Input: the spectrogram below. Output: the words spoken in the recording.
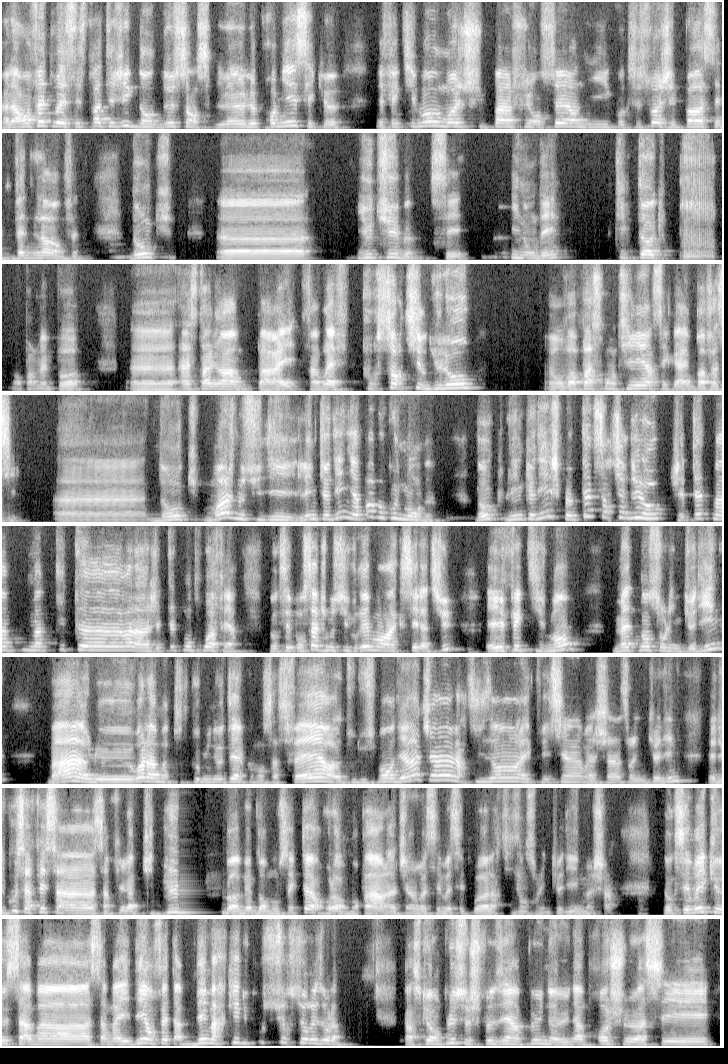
Alors en fait, ouais, c'est stratégique dans deux sens. Le, premier, c'est que effectivement, moi, je ne suis pas influenceur ni quoi que ce soit. Je n'ai pas cette veine-là, en fait. Donc, euh, YouTube, c'est inondé. TikTok, on n'en parle même pas. Euh, Instagram, pareil. Enfin bref, pour sortir du lot, euh, on va pas se mentir, c'est quand même pas facile. Donc, moi, je me suis dit, LinkedIn, il n'y a pas beaucoup de monde. Donc, LinkedIn, je peux peut-être sortir du lot. J'ai peut-être ma, petite, euh, voilà, j'ai peut-être mon trou à faire. Donc, c'est pour ça que je me suis vraiment axé là-dessus. Et effectivement, maintenant sur LinkedIn, bah, voilà, ma petite communauté, elle commence à se faire. Tout doucement, on dit, ah tiens, l'artisan, électricien, machin, sur LinkedIn. Et du coup, ça fait, ça, ça fait la petite pub bah, même dans mon secteur, voilà, on en parle, ah, tiens, c'est vrai, c'est toi l'artisan sur LinkedIn, machin. Donc c'est vrai que ça m'a, ça m'a aidé en fait à me démarquer du coup sur ce réseau-là. Parce qu'en plus, je faisais un peu une, approche assez.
